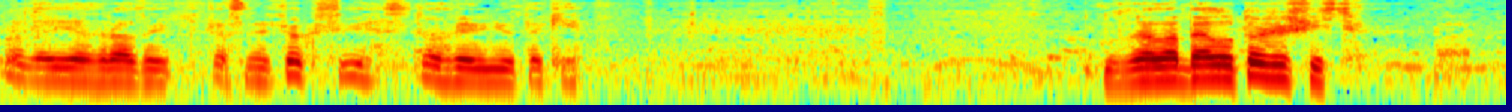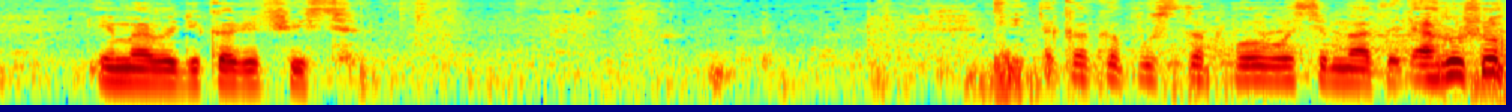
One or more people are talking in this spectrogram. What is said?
Продає зразу і часничок свій 100 гривень такі. За лабелу теж 6. І мелоді кажуть 6. І така капуста по 18. А грушу?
